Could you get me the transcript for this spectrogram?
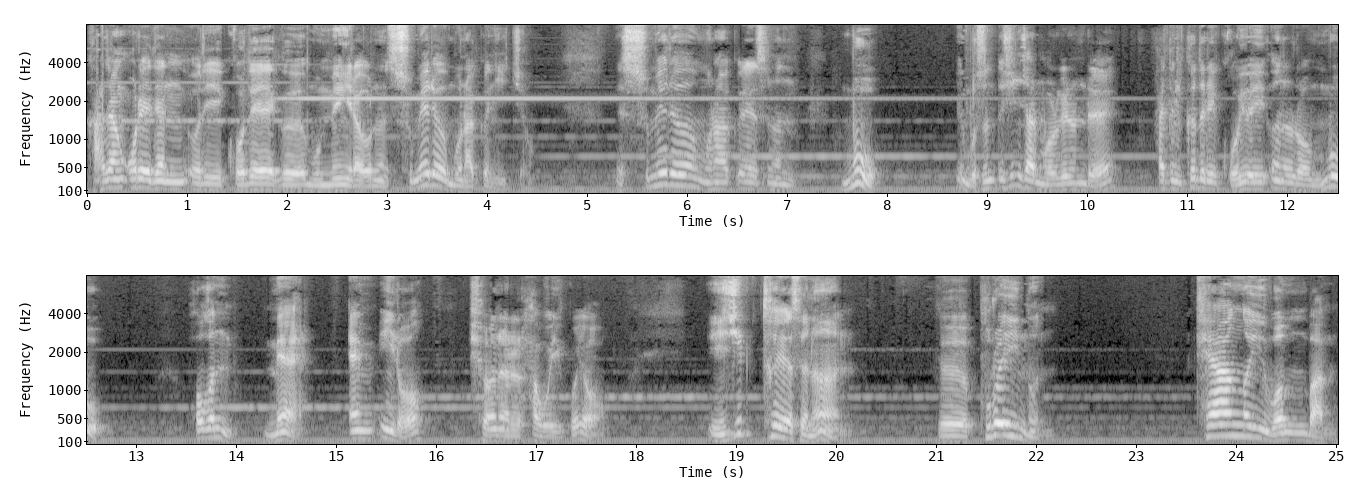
가장 오래된 우리 고대 그 문명이라고 하는 수메르 문화권이 있죠. 수메르 문화권에서는 무, 이게 무슨 뜻인지 잘 모르겠는데 하여튼 그들이 고유의 언어로 무 혹은 매, ME로 표현을 하고 있고요. 이집트에서는 그 불의 눈, 태양의 원반,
